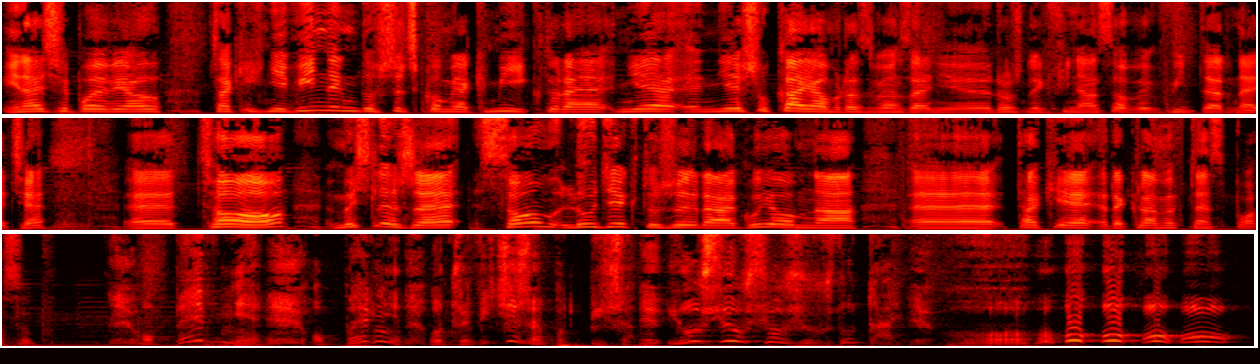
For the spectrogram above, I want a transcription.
i nawet się pojawiają takich niewinnym duszyczkom jak mi, które nie, nie szukają rozwiązań e, różnych finansowych w internecie, e, to myślę, że są ludzie, którzy reagują na takie reklamy w ten sposób. O pewnie, o pewnie, oczywiście, że podpiszę. Już, już, już, już tutaj. Ho, ho, ho.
